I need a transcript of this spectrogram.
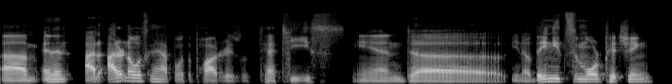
Um, and then I, I don't know what's going to happen with the Padres with Tatis, and uh, you know they need some more pitching.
